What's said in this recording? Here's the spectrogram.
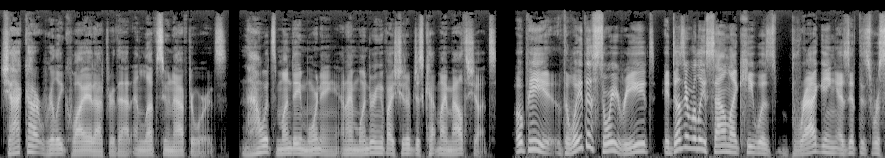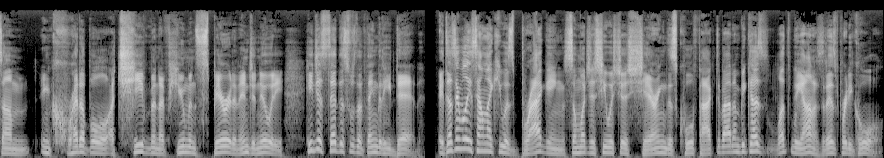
Jack got really quiet after that and left soon afterwards. Now it's Monday morning, and I'm wondering if I should have just kept my mouth shut. OP, the way this story reads, it doesn't really sound like he was bragging as if this were some incredible achievement of human spirit and ingenuity. He just said this was the thing that he did. It doesn't really sound like he was bragging so much as he was just sharing this cool fact about him because, let's be honest, it is pretty cool.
